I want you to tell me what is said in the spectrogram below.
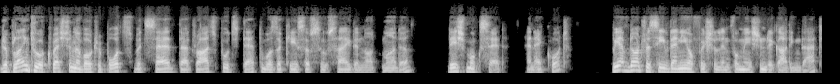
Replying to a question about reports which said that Rajput's death was a case of suicide and not murder, Deshmukh said, and I quote, We have not received any official information regarding that.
